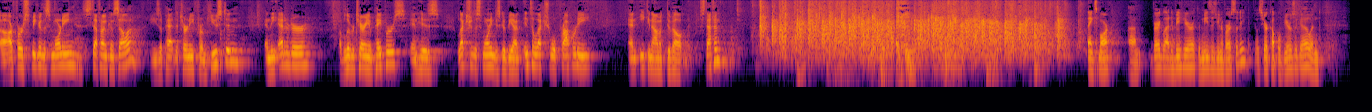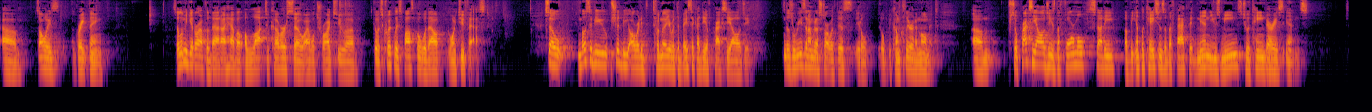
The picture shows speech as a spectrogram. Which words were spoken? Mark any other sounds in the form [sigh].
Uh, our first speaker this morning, Stephan Kinsella. He's a patent attorney from Houston and the editor of Libertarian Papers. And his lecture this morning is going to be on intellectual property and economic development. Stephan? Thanks, Mark. Um, very glad to be here at the Mises University. I was here a couple of years ago, and um, it's always a great thing. So let me get right off the bat. I have a, a lot to cover, so I will try to uh, go as quickly as possible without going too fast. So most of you should be already familiar with the basic idea of praxeology. There's a reason I'm going to start with this. It'll, it'll become clear in a moment. Um, so praxeology is the formal study of the implications of the fact that men use means to attain various ends.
